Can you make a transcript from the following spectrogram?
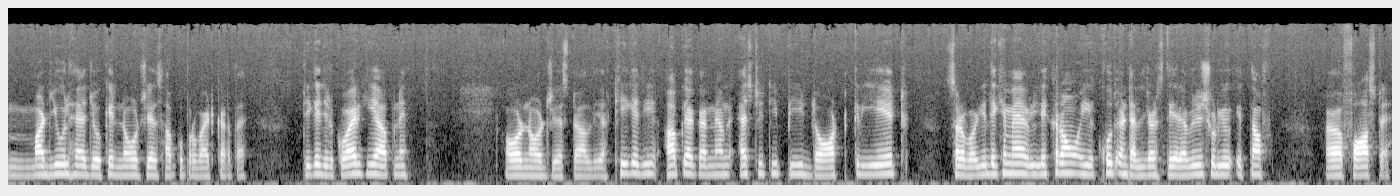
module है जो कि नोट जेस आपको प्रोवाइड करता है। ठीक है जी रिक्वायर किया आपने और नोट जेस डाल दिया। ठीक है जी आप क्या करना है हमने? H T T P dot create server ये देखिए, मैं लिख रहा हूँ, ये खुद इंटेलिजेंस दे रहा है। विजुअल स्टूडियो इतना फास्ट है।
